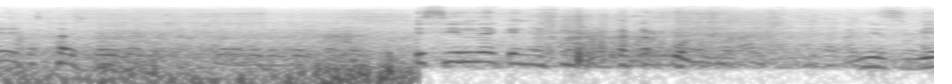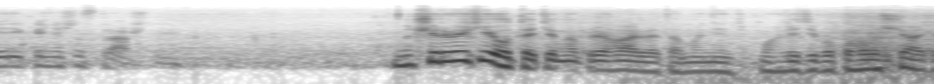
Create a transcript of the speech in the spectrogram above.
ж. И Сильные, конечно, это карконы. Они звери, конечно, страшные. Ну червяки вот эти напрягали, там они могли типа поглощать.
